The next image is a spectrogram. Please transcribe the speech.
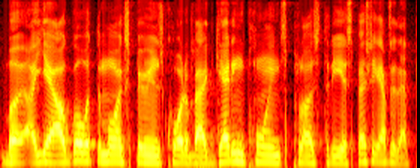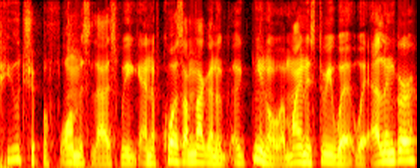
But uh, yeah, I'll go with the more experienced quarterback, getting points plus three, especially after that putrid performance last week. And of course, I'm not gonna, uh, you know, a minus three with, with Ehlinger,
